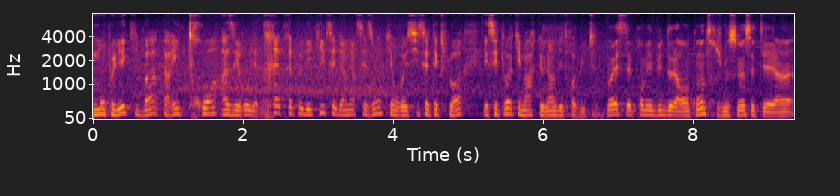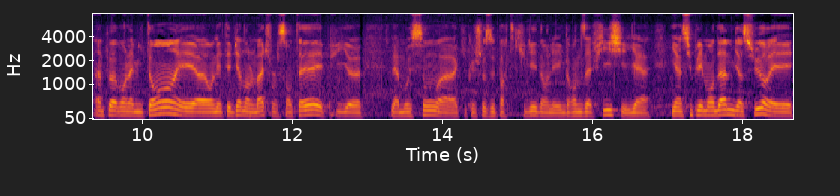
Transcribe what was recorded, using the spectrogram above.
Montpellier qui bat Paris 3 à 0. Il y a très très peu d'équipes ces dernières saisons qui ont réussi cet exploit et c'est toi qui marques l'un des trois buts. Ouais, c'était le premier but de la rencontre. Je me souviens, c'était un, un peu avant la mi-temps et euh, on était bien dans le match, on le sentait. Et puis euh, la Mosson a quelque chose de particulier dans les grandes affiches. Il y a, il y a un supplément d'âme, bien sûr, et,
